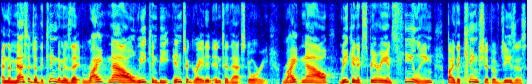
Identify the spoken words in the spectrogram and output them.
And the message of the kingdom is that right now we can be integrated into that story. Right now we can experience healing by the kingship of Jesus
